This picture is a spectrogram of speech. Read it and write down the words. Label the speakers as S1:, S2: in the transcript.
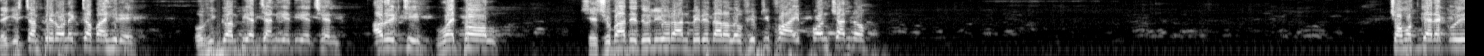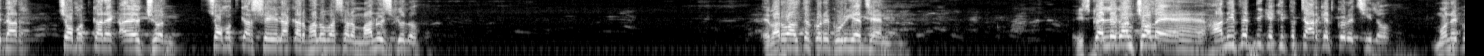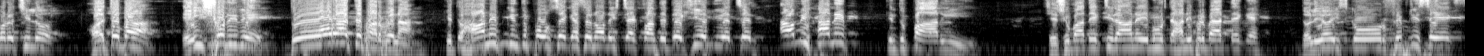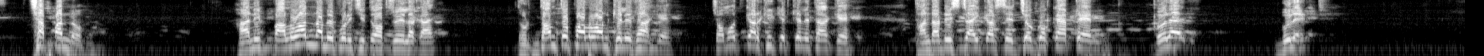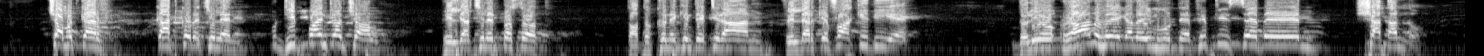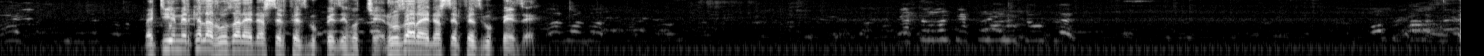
S1: Leg স্টাম্পের অনেকটা বাহিরে। অভিজ্ঞ আম্পিয়ার জানিয়ে দিয়েছেন আরও একটি হোয়াইট বল সে সুবাদে দলীয় রান বেড়ে দাঁড়াল ফিফটি ফাইভ পঞ্চান্ন। চমৎকার এক ওয়েদার চমৎকার এক আয়োজন, চমৎকার সেই এলাকার ভালোবাসার মানুষগুলো। এবার আলতো করে ঘুরিয়েছেন। স্কোয়ার লেগ অঞ্চলে, হানিফের দিকে কিন্তু টার্গেট করেছিল। মনে করেছিল, হয়তোবা এই শরীরে দৌড়াতে পারবে না। কিন্তু হানিফ কিন্তু পৌঁছে গেছেন অন স্ট্রাইক প্রান্তে দেখিয়ে দিয়েছেন, আমি হানিফ, কিন্তু পারি। সে সুবাদে একটি রান এই মুহূর্তে হানিফের ব্যাট থেকে। দলীয় স্কোর ফিফটি সিক্স ছাপ্পান্ন। হানিফ পালোয়ান নামে পরিচিত অত্র এলাকায়। দুর্দান্ত পালোয়ান খেলে থাকে, চমৎকার ক্রিকেট খেলে থাকে। থান্ডার স্ট্রাইকার্সের যোগ্য ক্যাপ্টেন বুলেট বুলেট চমৎকার কাট করেছিলেন। ডিপ পয়েন্ট অঞ্চল ফিল্ডার ছিলেন প্রস্তুত। ততক্ষণে কিন্তু একটি রান ফিল্ডারকে ফাঁকি দিয়ে। দলীয় রান হয়ে গেল এই মুহূর্তে ফিফটি সেভেন সাতান্ন। টিএম এর খেলা রোজা রাইডার্স এর ফেসবুক পেজে হচ্ছে, রোজা রাইডার্স এর ফেসবুক পেজে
